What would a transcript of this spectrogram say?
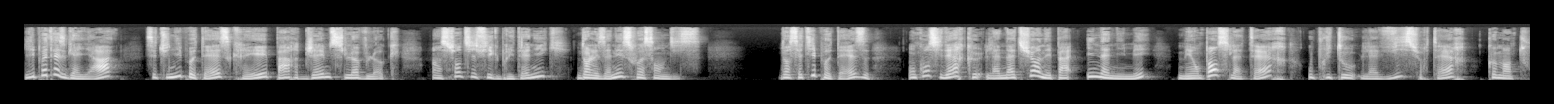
L'hypothèse Gaïa, c'est une hypothèse créée par James Lovelock, un scientifique britannique, dans les années 70. Dans cette hypothèse, on considère que la nature n'est pas inanimée, mais on pense la Terre, ou plutôt la vie sur Terre, comme un tout.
